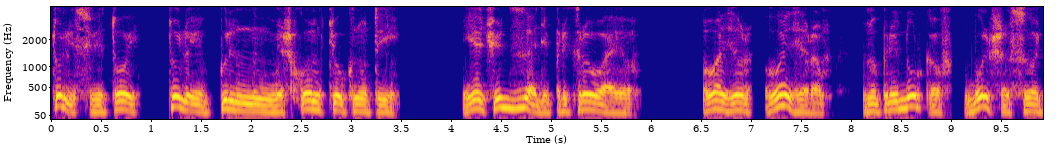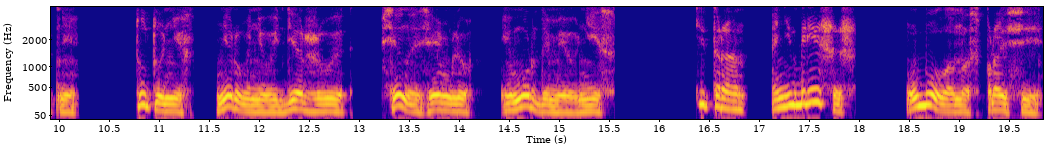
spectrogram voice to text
то ли святой, то ли пыльным мешком тюкнутый. Я чуть сзади прикрываю. Лазер лазером, но придурков больше сотни. Тут у них нервы не выдерживают, все на землю и мордами вниз. Китран, а не брешешь? У Болона спроси.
